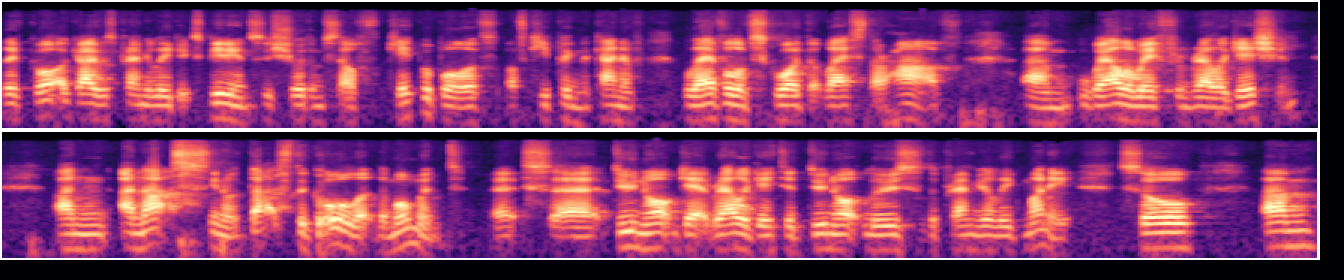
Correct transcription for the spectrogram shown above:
they've got a guy with Premier League experience who showed himself capable of, of keeping the kind of level of squad that Leicester have um, well away from relegation. And, and that's, you know, that's the goal at the moment. It's uh, do not get relegated, do not lose the Premier League money. So, um,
